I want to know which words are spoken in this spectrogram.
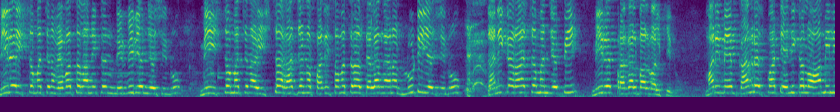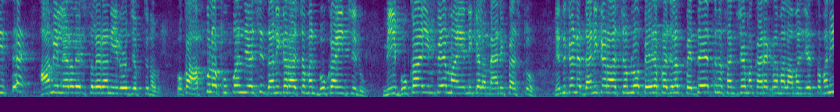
మీరే ఇష్టం వచ్చిన వ్యవస్థలన్నింటిని నిర్వీర్యం చేసిండ్రు మీ ఇష్టం వచ్చిన ఇష్ట రాజ్యాంగ పది సంవత్సరాలు తెలంగాణ లూటీ చేసిండ్రు ధనిక రాష్ట్రం అని చెప్పి మీరే ప్రగల్భాలు పలికిండ్రు మరి మేము కాంగ్రెస్ పార్టీ ఎన్నికల్లో హామీలు ఇస్తే హామీలు నెరవేరుస్తలేరని ఈరోజు చెప్తున్నారు. ఒక అప్పుల కుప్పం చేసి ధనిక రాష్ట్రం అని బుకాయించిండ్రు. మీ బుకాయింపే మా ఎన్నికల మేనిఫెస్టో. ఎందుకంటే ధనిక రాష్ట్రంలో పేద ప్రజలకు పెద్ద ఎత్తున సంక్షేమ కార్యక్రమాలు అమలు చేస్తామని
